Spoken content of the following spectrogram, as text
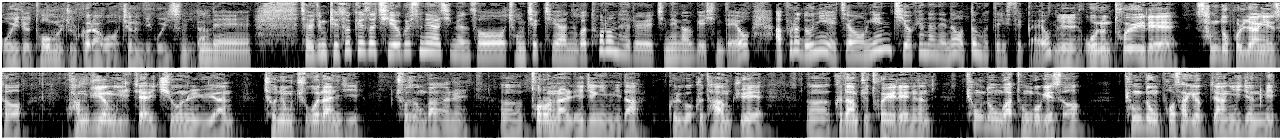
오히려 도움을 줄 거라고 저는 믿고 있습니다. 네. 자, 요즘 계속해서 지역을 순회하시면서 정책 제안과 토론회를 진행하고 계신데요. 앞으로 논의 예정인 지역 해난에는 어떤 것들이 있을까요? 예, 오는 토요일에 삼도 본량에서 광주형 일자리 지원을 위한 전용 주거단지 조성 방안을 어, 토론할 예정입니다. 그리고 그 다음 주에 어, 그 다음 주 토요일에는 평동과 동곡에서 평동 포사격장 이전 및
